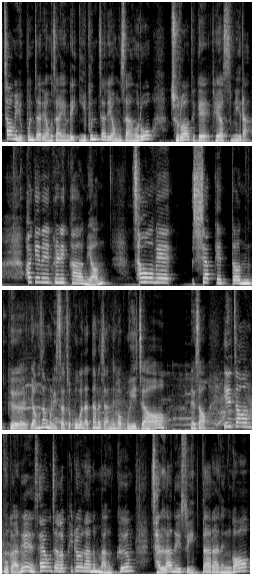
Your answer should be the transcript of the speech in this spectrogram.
처음에 6분짜리 영상인데 2분짜리 영상으로 줄어들게 되었습니다. 확인을 클릭하면 처음에 시작했던 그 영상물이 있었죠. 그거 나타나지 않는 거 보이죠? 그래서 일정한 구간을 사용자가 필요로 하는 만큼 잘라낼 수 있다라는 거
